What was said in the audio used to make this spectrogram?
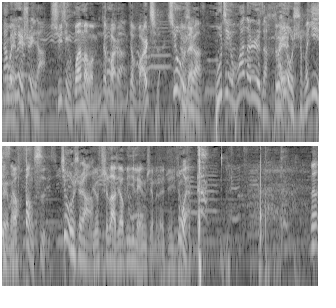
待会就可以试一下。须尽欢嘛，我们要玩，要玩起来。就是不尽欢的日子还有什么意思？我们要放肆。就是啊。比如吃辣椒冰激凌什么的，这一种。对。那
